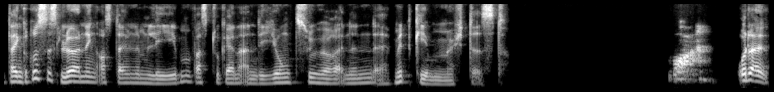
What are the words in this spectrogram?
dein größtes Learning aus deinem Leben, was du gerne an die jungen ZuhörerInnen äh, mitgeben möchtest? Boah, Oder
